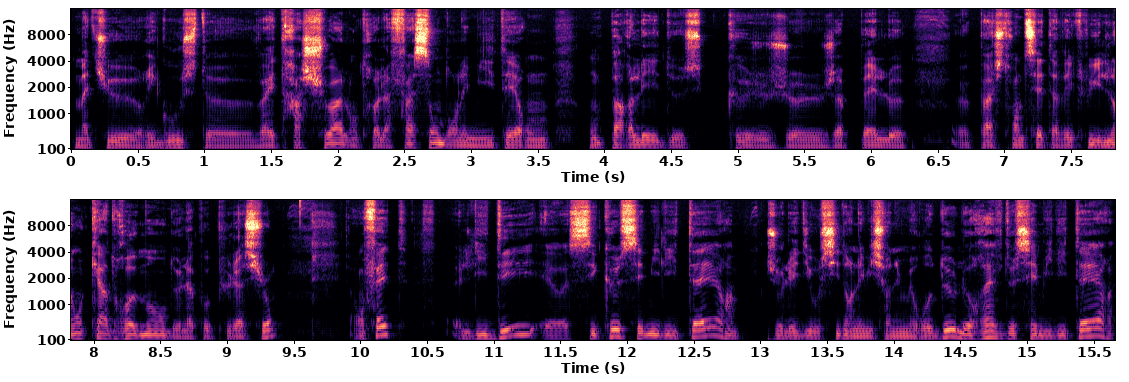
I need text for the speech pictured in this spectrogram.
Mathieu Rigouste euh, va être à cheval entre la façon dont les militaires ont, ont parlé de ce que j'appelle, page 37 avec lui, l'encadrement de la population. En fait, l'idée, euh, c'est que ces militaires, je l'ai dit aussi dans l'émission numéro 2, le rêve de ces militaires,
